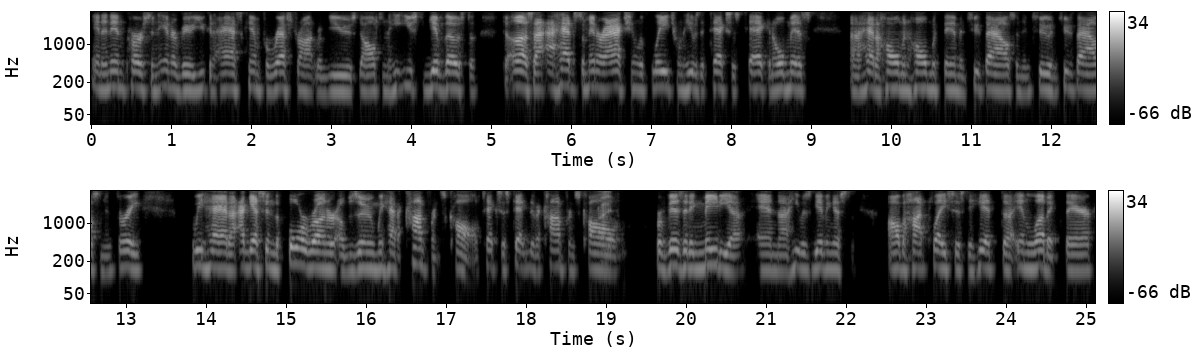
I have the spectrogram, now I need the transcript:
in an in-person interview, you can ask him for restaurant reviews. Dalton, he used to give those to to us. I, I had some interaction with Leach when he was at Texas Tech and Ole Miss. I had a home and home with them in 2002 and 2003 we had, I guess, in the forerunner of Zoom, we had a conference call. Texas Tech did a conference call Right. for visiting media, and uh, he was giving us all the hot places to hit uh, in Lubbock there.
